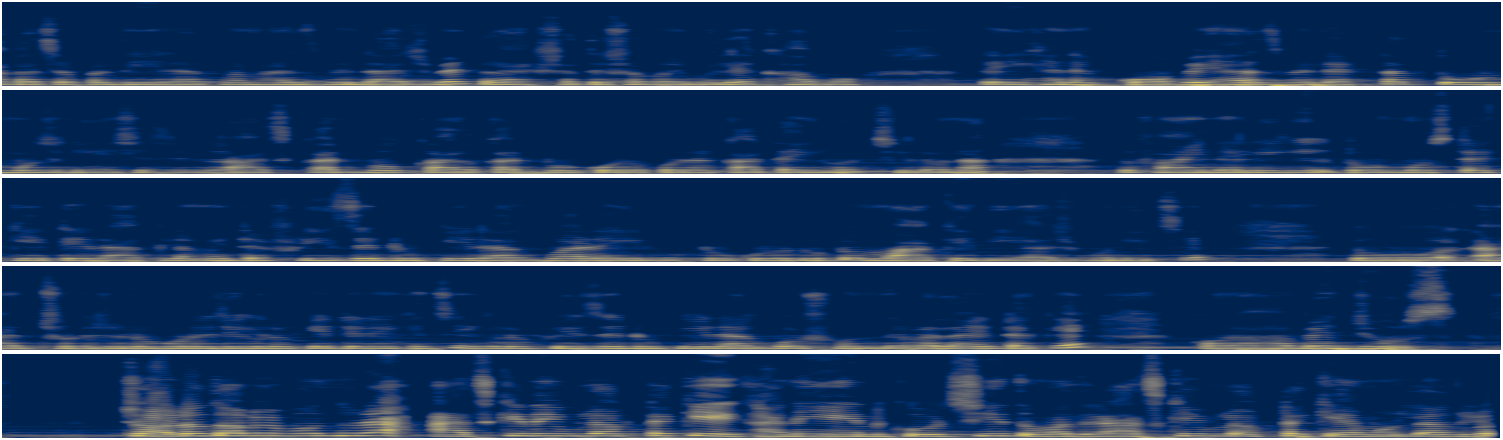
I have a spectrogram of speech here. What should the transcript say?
ঢাকা চাপা দিয়ে রাখলাম হাজব্যান্ড আসবে তো একসাথে সবাই মিলে খাব। তো এইখানে কবে হাজব্যান্ড একটা তরমুজ নিয়ে এসেছে, তো আজ কাটবো কাল কাটবো, করে করে কাটাই হচ্ছিল না। তো ফাইনালি তরমুজটা কেটে রাখলাম, এটা ফ্রিজে ঢুকিয়ে রাখব আর এই টুকরো দুটো মাকে দিয়ে আসব নিচে। তো আর ছোটো ছোটো করে যেগুলো কেটে রেখেছি, এগুলো ফ্রিজে ঢুকিয়ে রাখব। সন্ধেবেলা এটাকে করা হবে জুস চলো তবে বন্ধুরা, আজকের এই ব্লগটাকে এখানেই এন্ড করছি। তোমাদের আজকের ব্লগটা কেমন লাগল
